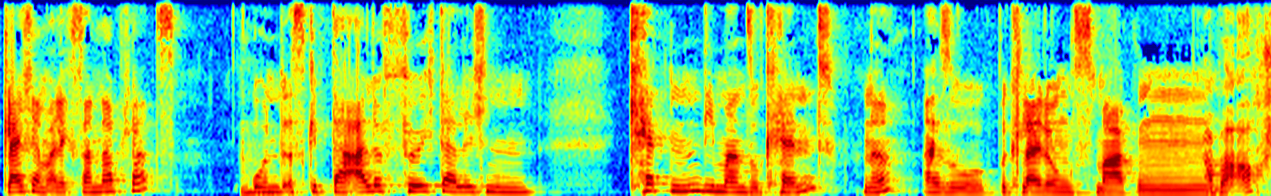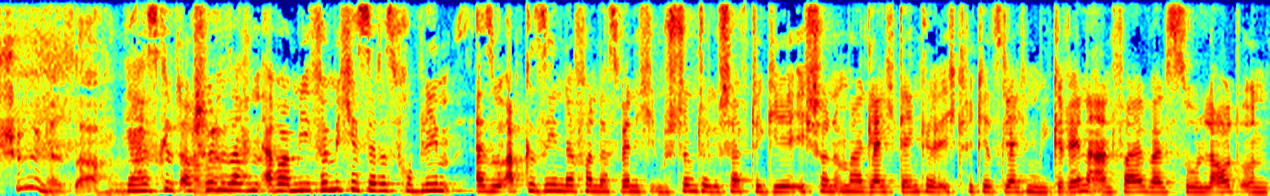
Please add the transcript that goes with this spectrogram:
gleich am Alexanderplatz. Und es gibt da alle fürchterlichen Ketten, die man so kennt. Ne? Also Bekleidungsmarken, Aber auch schöne Sachen. ja, es gibt auch schöne Sachen, aber mir, für mich ist ja das Problem, also abgesehen davon, dass wenn ich in bestimmte Geschäfte gehe, ich schon immer gleich denke, ich kriege jetzt gleich einen Migräneanfall, weil es so laut und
